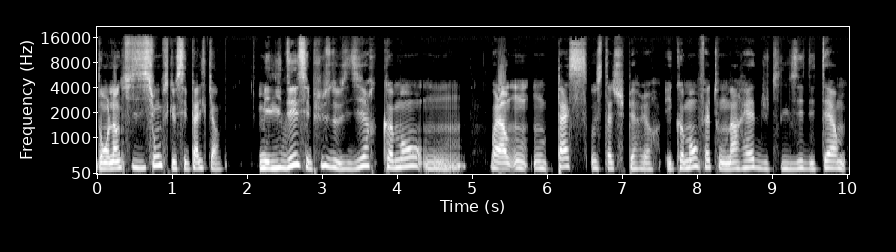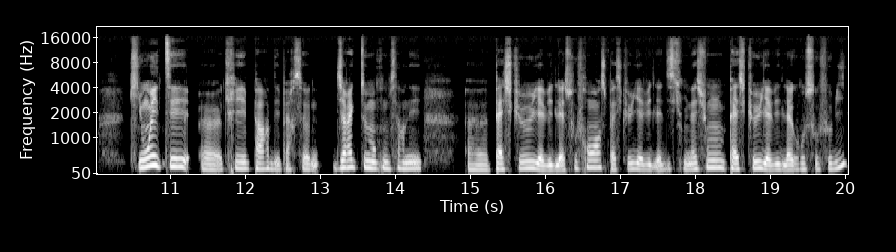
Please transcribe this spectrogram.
dans l'inquisition, parce que ce n'est pas le cas. Mais l'idée, c'est plus de se dire comment on, voilà, on, passe au stade supérieur et comment en fait on arrête d'utiliser des termes qui ont été créés par des personnes directement concernées, euh, parce qu'il y avait de la souffrance, parce qu'il y avait de la discrimination, parce qu'il y avait de la grossophobie.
